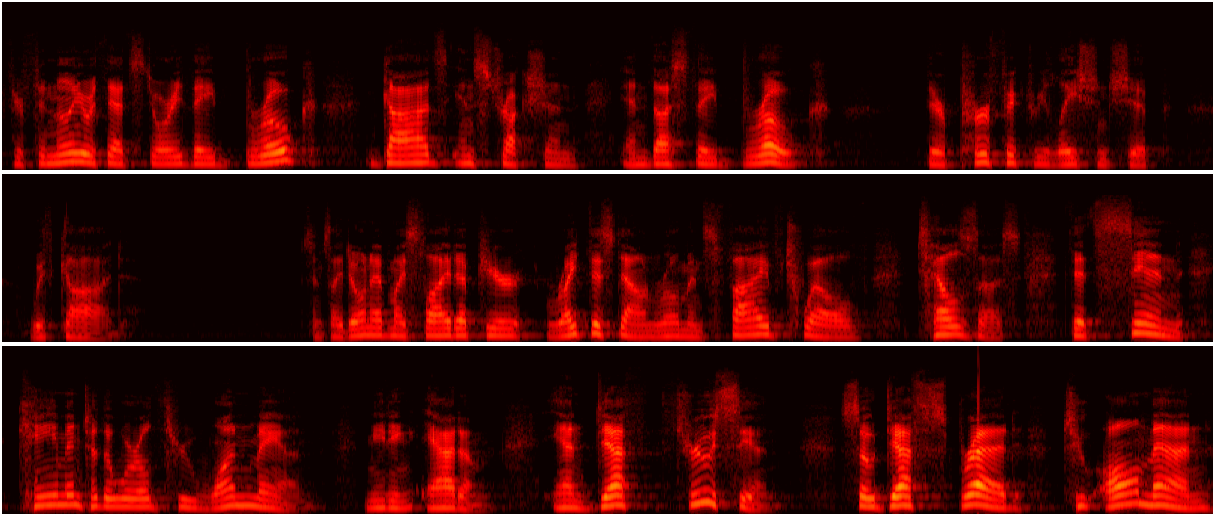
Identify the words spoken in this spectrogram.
If you're familiar with that story, they broke God's instruction, and thus they broke their perfect relationship with God. Since I don't have my slide up here, write this down. Romans 5:12 tells us that sin came into the world through one man, meaning Adam, and death through sin. So death spread to all men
